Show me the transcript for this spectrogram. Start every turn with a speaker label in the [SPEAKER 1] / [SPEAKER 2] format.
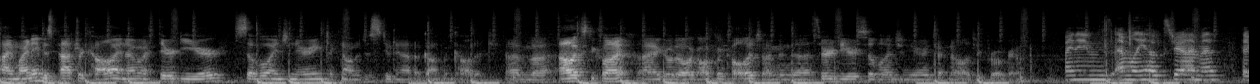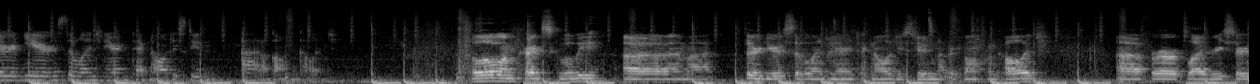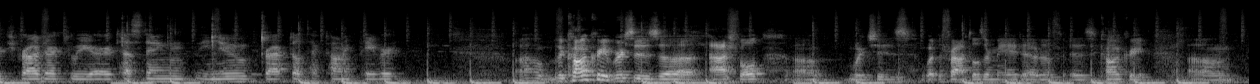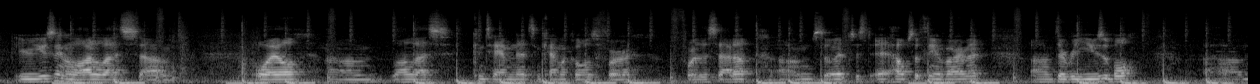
[SPEAKER 1] Hi, my name is Patrick Hall and I'm a third year civil engineering technologist student at Algonquin College.
[SPEAKER 2] I'm uh, Alex Decline. I go to Algonquin College. I'm in the third year civil engineering technology program.
[SPEAKER 3] My name is Emily Hoekstra. I'm a third year civil engineering technology student at Algonquin College.
[SPEAKER 4] Hello, I'm Craig Schooley. Uh, I'm a third year civil engineering technology student at Algonquin College. Uh, for our applied research project, we are testing the new fractal tectonic paver.
[SPEAKER 2] Um, the concrete versus uh, asphalt, um, which is what the fractals are made out of, is concrete. Um, you're using a lot less um, oil, um, a lot less contaminants and chemicals for for the setup. Um, so it just it helps with the environment. they're reusable.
